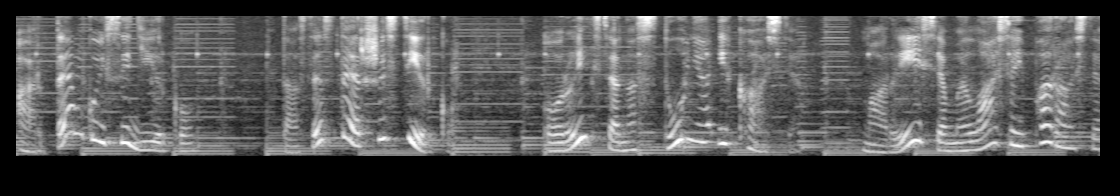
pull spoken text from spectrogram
Артемко й Сидірко та сестер шестірко. Орися, Настуня і Кася, Марися, Мелася й Парася,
